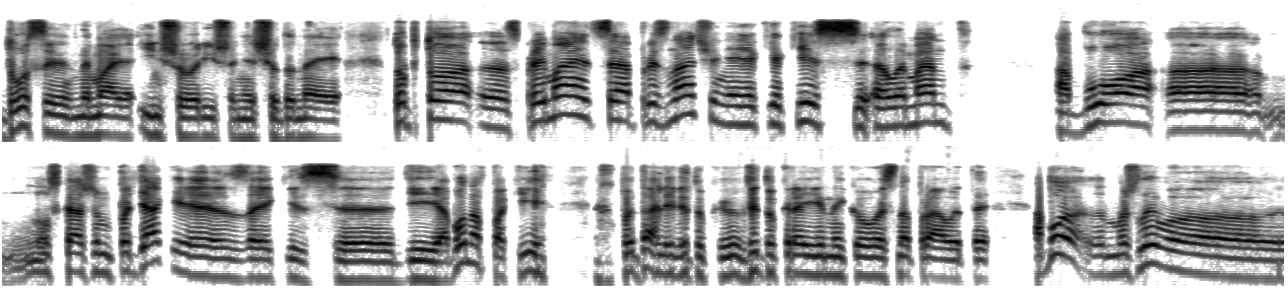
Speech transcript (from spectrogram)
досі не має іншого рішення щодо неї. Тобто е, сприймається призначення як якийсь елемент. Або, е, ну скажімо, подяки за якісь дії, або навпаки, подалі від, від України когось направити, або можливо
